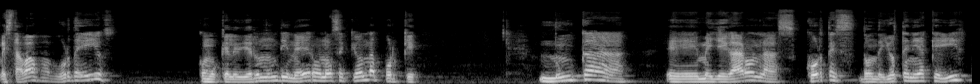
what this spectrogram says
Estaba a favor de ellos. Como que le dieron un dinero, no sé qué onda, porque nunca eh, me llegaron las cortes donde yo tenía que ir.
